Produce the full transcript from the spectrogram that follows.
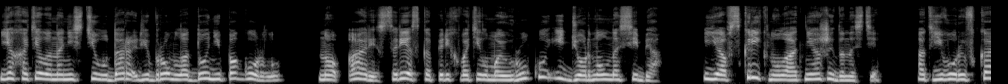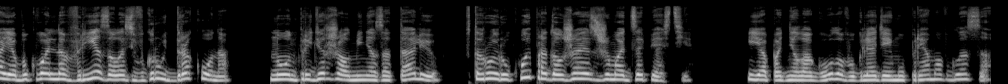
я хотела нанести удар ребром ладони по горлу, но Арис резко перехватил мою руку и дернул на себя. Я вскрикнула от неожиданности. От его рывка я буквально врезалась в грудь дракона, но он придержал меня за талию, второй рукой продолжая сжимать запястье. Я подняла голову, глядя ему прямо в глаза.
